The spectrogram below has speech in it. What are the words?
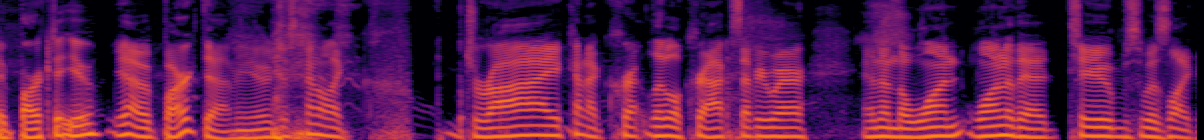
it barked at you. yeah, it barked at me. It was just kind of like dry, kind of cra- little cracks everywhere. And then the one one of the tubes was like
